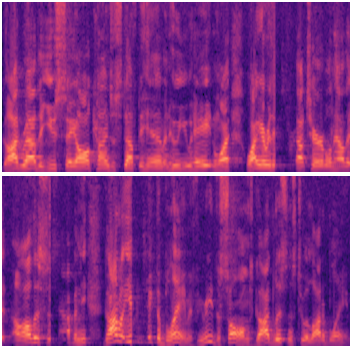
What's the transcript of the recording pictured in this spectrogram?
God rather you say all kinds of stuff to Him and who you hate and why, why everything turned out terrible and how that all this has happened. God will even take the blame. If you read the Psalms, God listens to a lot of blame.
